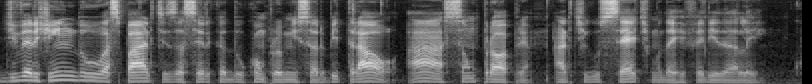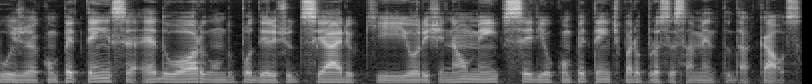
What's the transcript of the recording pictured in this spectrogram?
Divergindo as partes acerca do compromisso arbitral, há ação própria, artigo 7 da referida lei cuja competência é do órgão do Poder Judiciário que originalmente seria o competente para o processamento da causa.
